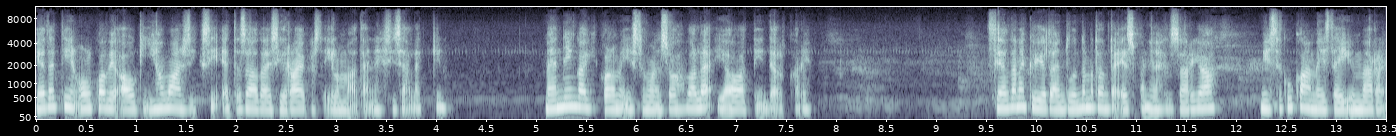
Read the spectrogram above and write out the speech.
Jätettiin ulkovi auki ihan vain siksi, että saataisiin raikasta ilmaa tänne sisällekin. Mentiin kaikki kolme istumaan sohvalle ja avattiin telkkari. Sieltä näkyy jotain tuntematonta espanjalaista sarjaa, missä kukaan meistä ei ymmärrä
